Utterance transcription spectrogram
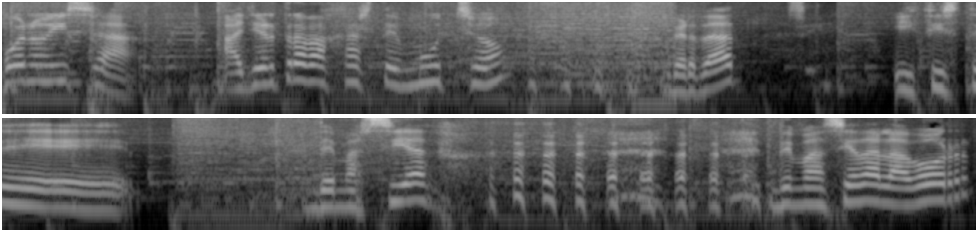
Bueno, Isa, ayer trabajaste mucho, ¿verdad? Sí. Hiciste demasiado, demasiada labor,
